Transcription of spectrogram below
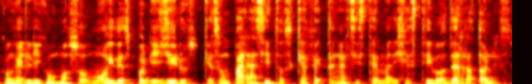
con el ligomosomoides polygyrus, que son parásitos que afectan al sistema digestivo de ratones.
